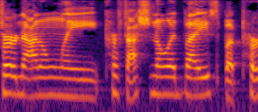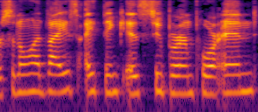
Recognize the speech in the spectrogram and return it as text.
for not only professional advice but personal advice I think is super important.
